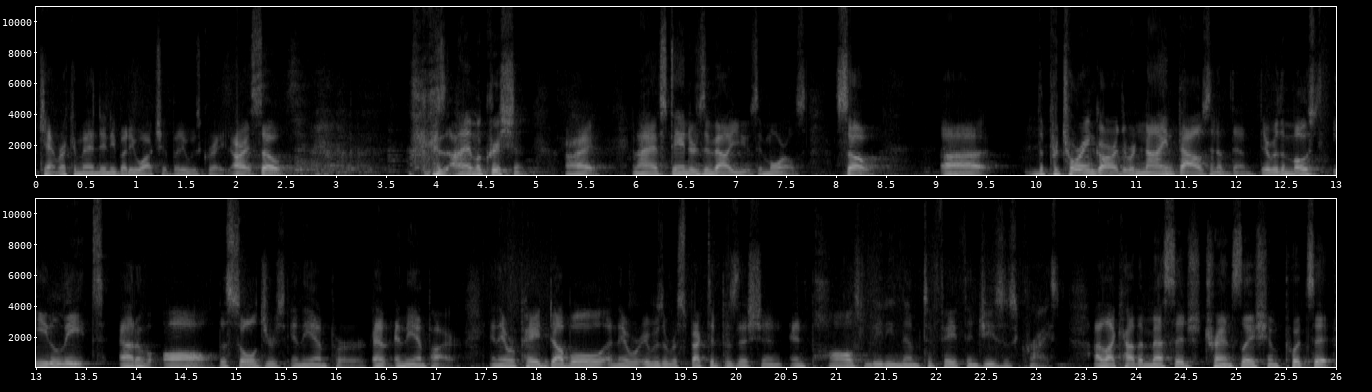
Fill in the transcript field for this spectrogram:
can't recommend anybody watch it, but it was great. All right, so because I am a Christian. All right, and I have standards and values and morals. So, uh, the Praetorian Guard, there were 9,000 of them. They were the most elite out of all the soldiers in the emperor in the empire, and they were paid double, and they were it was a respected position. And Paul's leading them to faith in Jesus Christ. I like how the Message translation puts it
